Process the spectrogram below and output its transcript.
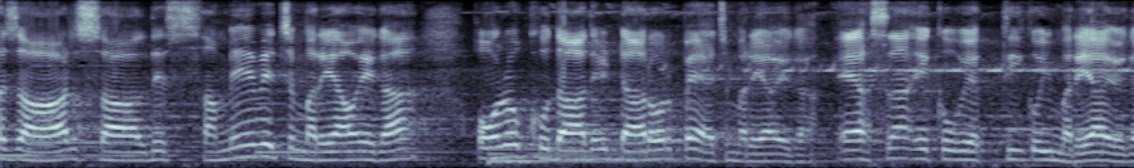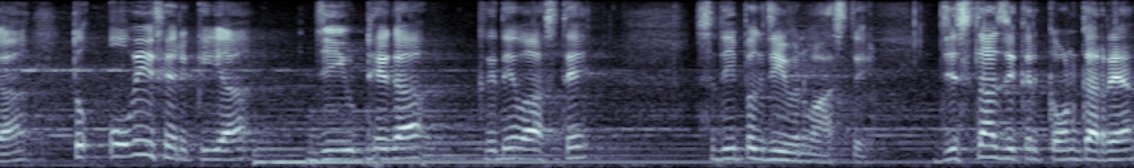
ਹਜ਼ਾਰ ਸਾਲ ਦੇ ਸਮੇਂ ਵਿੱਚ ਮਰਿਆ ਹੋਏਗਾ ਔਰ ਉਹ ਖੁਦਾ ਦੇ ਡਰ ਔਰ ਭੈ 'ਚ ਮਰਿਆ ਹੋਏਗਾ। ਐਸਾ ਇੱਕ ਵਿਅਕਤੀ ਕੋਈ ਮਰਿਆ ਹੋਏਗਾ ਤਾਂ ਉਹ ਵੀ ਫਿਰ ਕੀ ਆ? ਜੀ ਉੱਠੇਗਾ ਕਿਹਦੇ ਵਾਸਤੇ? ਸਦੀਪਕ ਜੀਵਨ ਵਾਸਤੇ। ਜਿਸ ਦਾ ਜ਼ਿਕਰ ਕੌਣ ਕਰ ਰਿਹਾ?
